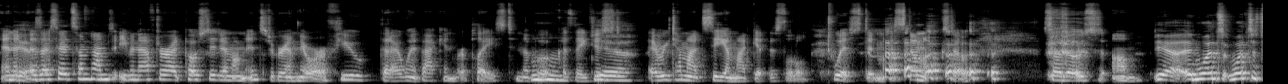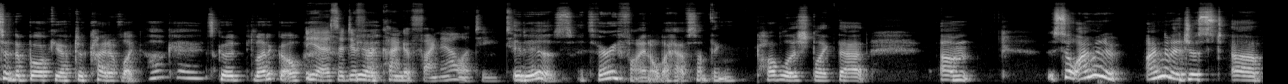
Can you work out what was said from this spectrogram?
And Yeah. as I said, sometimes even after I'd posted it on Instagram, there were a few that I went back and replaced in the book because they just Mm-hmm. Yeah. every time I'd see them, I'd get this little twist in my stomach. So, so those, um, yeah, and once once it's in the book, you have to kind of like, okay, it's good, let it go. yeah, it's a different Yeah. kind of finality to It is. It's very final to have something published like that. Um, so I'm gonna I'm gonna just uh,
